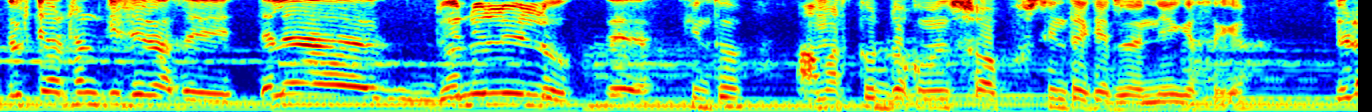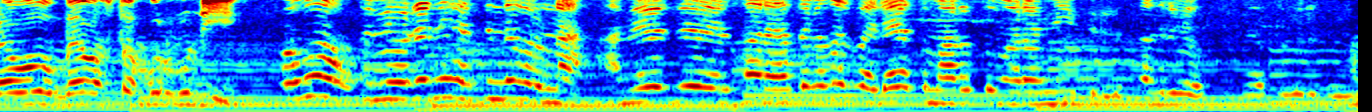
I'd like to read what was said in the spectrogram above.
তাহলে টেনশন কিসের আছে? তাহলে জয়েন লইল কিন্তু আমার তো ডকুমেন্ট সব ছিনতাইকারীরা নিয়ে গেছে গা। সেটাও ব্যবস্থা করব নি। বাবা তুমি ওটা নিয়ে চিন্তা করো না। আমি ওই যে হাতে বেতন পাইলে তোমার তোমার আমি চাকরির ব্যবস্থা ব্যবস্থা করে দেবো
